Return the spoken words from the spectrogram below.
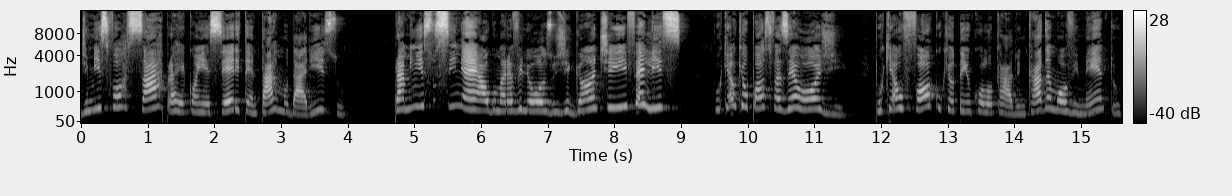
de me esforçar para reconhecer e tentar mudar isso, para mim isso sim é algo maravilhoso, gigante e feliz. Porque é o que eu posso fazer hoje. Porque é o foco que eu tenho colocado em cada movimento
